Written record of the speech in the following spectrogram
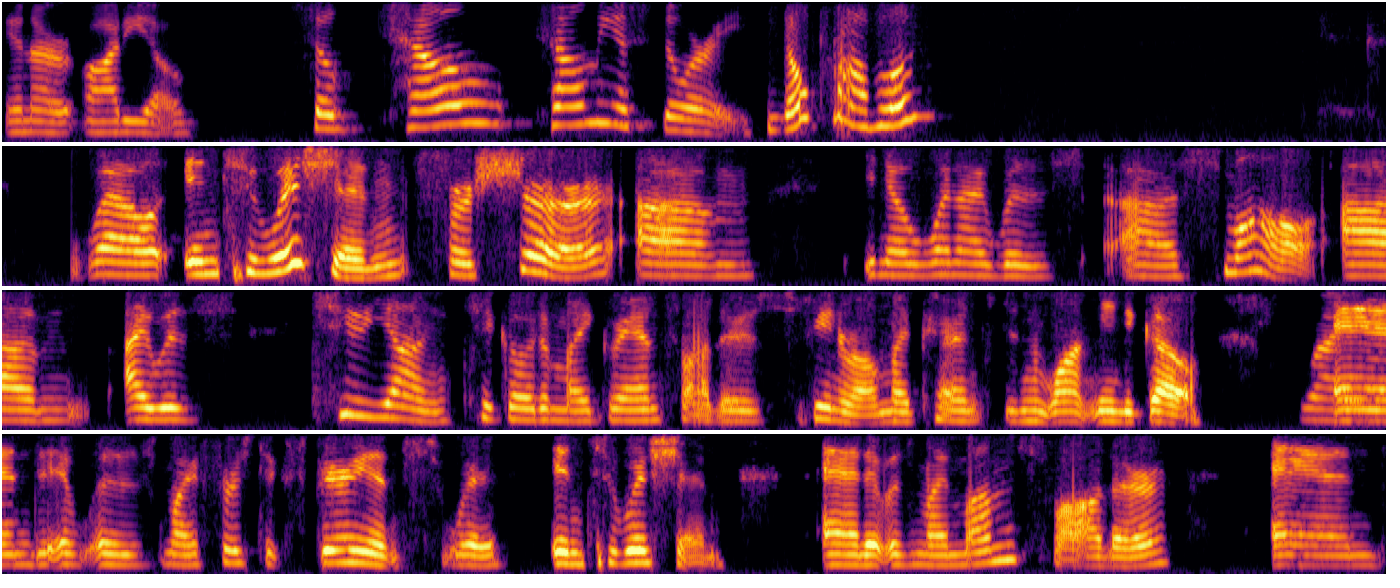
in our audio. So tell tell me a story. No problem. Well, intuition for sure. Um, you know, when I was uh, small, um, I was too young to go to my grandfather's funeral. My parents didn't want me to go. Right. And it was my first experience with intuition. And it was my mom's father. And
